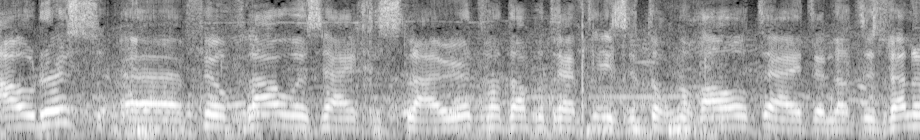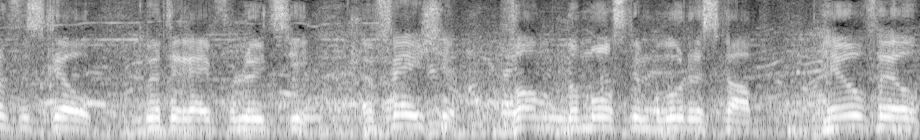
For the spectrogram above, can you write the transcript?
ouders, uh, veel vrouwen zijn gesluierd. Wat dat betreft is het toch nog altijd, en dat is wel een verschil met de revolutie, een feestje van de moslimbroederschap. Heel veel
